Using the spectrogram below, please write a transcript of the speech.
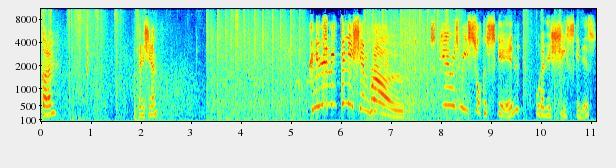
Got him. Finishing him. Can you let me finish him, bro? Excuse me, soccer skin. Whatever your she skin is.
